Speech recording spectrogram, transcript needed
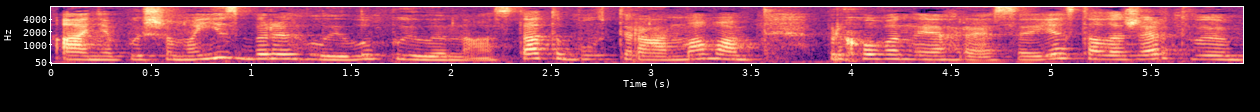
Аня пише: мої зберегли, лупили нас. Тато був тиран, мама прихований агресор. Я стала жертвою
